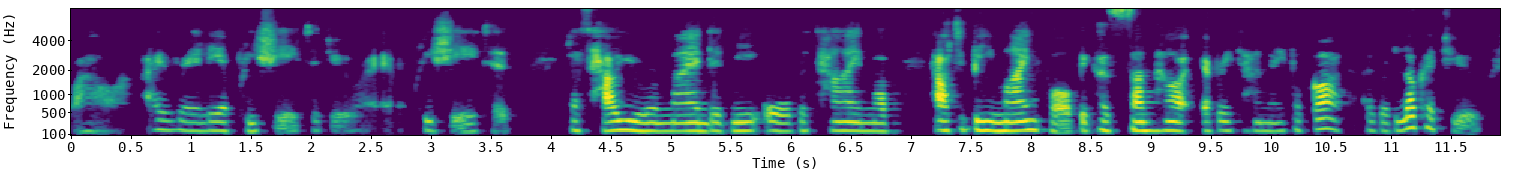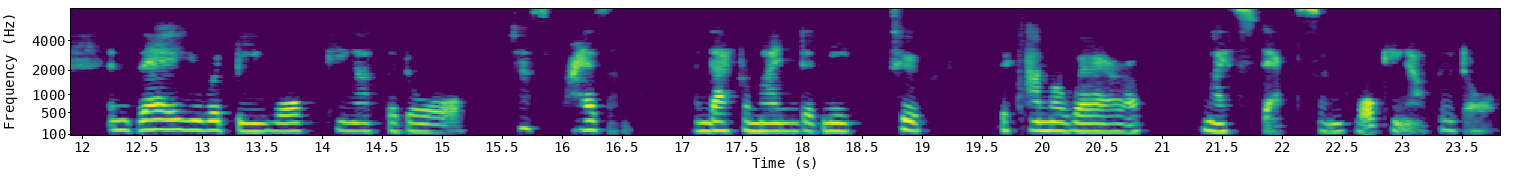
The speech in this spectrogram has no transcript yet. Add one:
Wow, I really appreciated you. I appreciated just how you reminded me all the time of how to be mindful because somehow every time I forgot, I would look at you and there you would be walking out the door, just present. And that reminded me to become aware of my steps and walking out the door.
